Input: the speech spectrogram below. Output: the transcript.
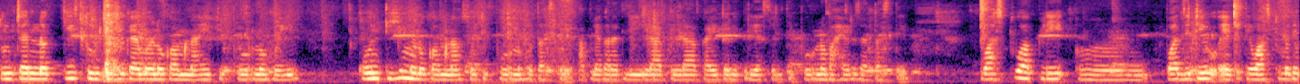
तुमच्या नक्कीच तुमची जी काय मनोकामना आहे ती पूर्ण होईल. कोणतीही मनोकामना असो ती पूर्ण होत असते. आपल्या घरातली इडा पिडा काही दरिद्री असेल ती पूर्ण बाहेर जात असते. वास्तू आपली पॉझिटिव्ह एक त्या वास्तूमध्ये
